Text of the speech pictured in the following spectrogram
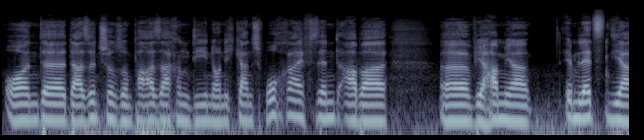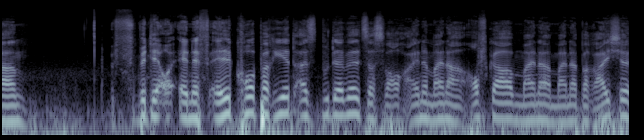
Und äh, da sind schon so ein paar Sachen, die noch nicht ganz spruchreif sind. Aber äh, wir haben ja im letzten Jahr mit der NFL kooperiert als Blue Devils. Das war auch eine meiner Aufgaben, meiner, meiner Bereiche.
